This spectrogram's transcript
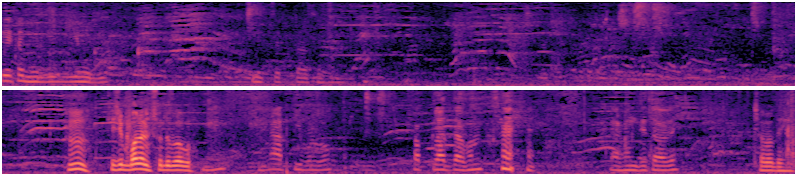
একটা মুরগি ইয়ে মুরগি। তিন চারটা আছে হুম কিছু বলেন শুধু বাবু আর কি বলব? সব ক্লাস এখন। এখন যেতে হবে। চলো দেখি।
